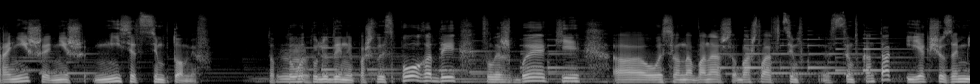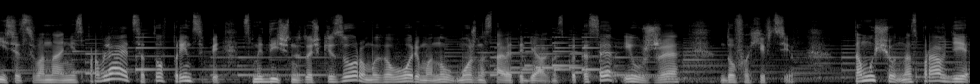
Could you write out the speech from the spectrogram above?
раніше, ніж місяць симптомів. Тобто, Мгм. от у людини пішли спогади, флешбеки, е, ось вона, вона ж вийшла в цим, з цим в контакт, і якщо за місяць вона не справляється, то в принципі з медичної точки зору ми говоримо, ну можна ставити діагноз ПТСР і вже до фахівців. Тому що насправді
